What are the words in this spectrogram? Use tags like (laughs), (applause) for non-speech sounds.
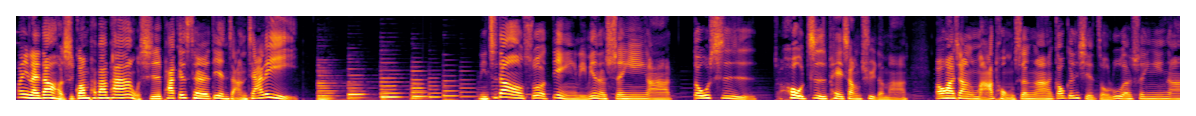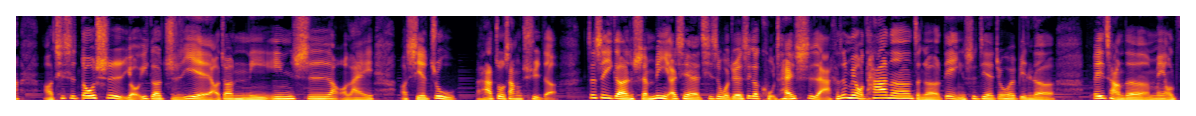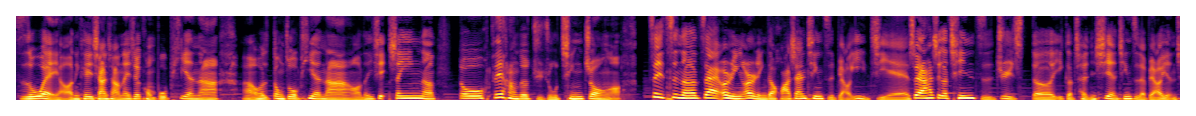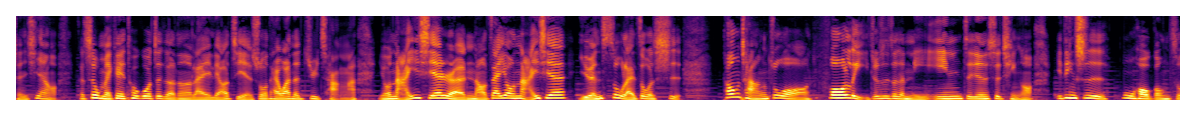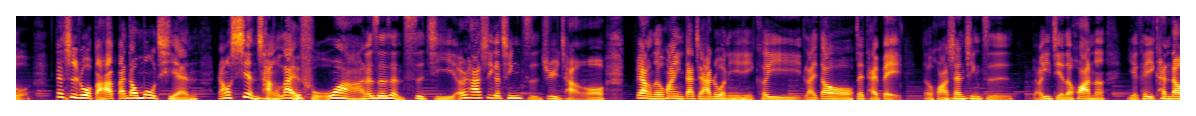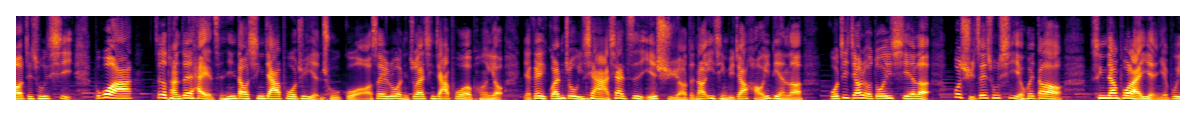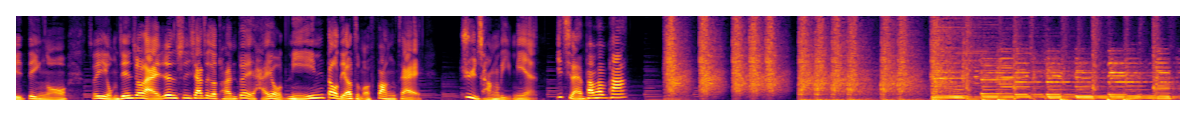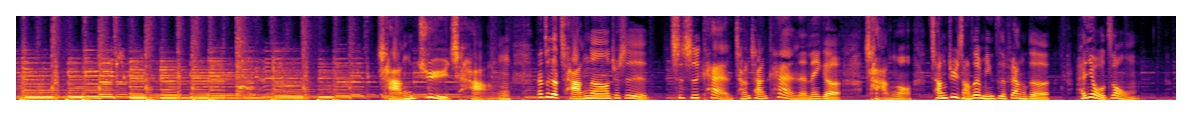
欢迎来到好时光啪啪啪，我是 Parker 店长佳丽。你知道所有电影里面的声音啊，都是后置配上去的吗？包括像马桶声啊、高跟鞋走路的声音啊，啊，其实都是有一个职业啊，叫拟音师哦，来呃协助把它做上去的。这是一个很神秘，而且其实我觉得是个苦差事啊。可是没有它呢，整个电影世界就会变得。非常的没有滋味哦，你可以想想那些恐怖片啊啊，或者动作片啊哦，那一些声音呢，都非常的举足轻重哦。这次呢，在二零二零的华山亲子表艺节，虽然它是个亲子剧的一个呈现，亲子的表演呈现哦，可是我们也可以透过这个呢，来了解说台湾的剧场啊，有哪一些人，然后在用哪一些元素来做事。通常做 Foley 就是这个拟音这件事情哦，一定是幕后工作。但是如果把它搬到幕前，然后现场 live，哇，那真的是很刺激。而它是一个亲子剧场哦，非常的欢迎大家。如果你可以来到在台北的华山亲子表艺节的话呢，也可以看到这出戏。不过啊。这个团队他也曾经到新加坡去演出过，所以如果你住在新加坡的朋友，也可以关注一下。下一次也许哦，等到疫情比较好一点了，国际交流多一些了，或许这出戏也会到新加坡来演，也不一定哦。所以我们今天就来认识一下这个团队，还有拟音到底要怎么放在剧场里面，一起来啪啪啪。长剧场，那这个长呢，就是吃吃看、尝尝看的那个长哦。长剧场这个名字非常的很有这种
